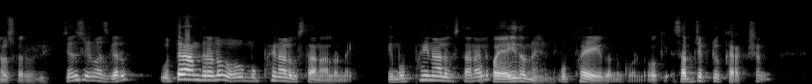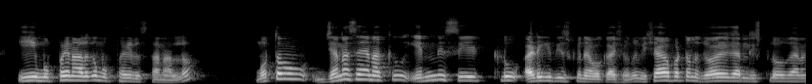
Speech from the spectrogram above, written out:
నమస్కారం అండి. చంద్ర శ్రీనివాస్ గారు ఉత్తరాంధ్రలో ముప్పై నాలుగు స్థానాలు ఉన్నాయి. ఈ ముప్పై నాలుగు స్థానాలు ముప్పై ఐదు ఉన్నాయండి. ముప్పై ఐదు అనుకోండి. ఓకే. సబ్జెక్ట్ కరెక్షన్ ఈ ముప్పై నాలుగు ముప్పై ఐదు స్థానాల్లో మొత్తం జనసేనకు ఎన్ని సీట్లు అడిగి తీసుకునే అవకాశం ఉంది? విశాఖపట్నంలో జోగయ్య గారి లిస్టులో కానీ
